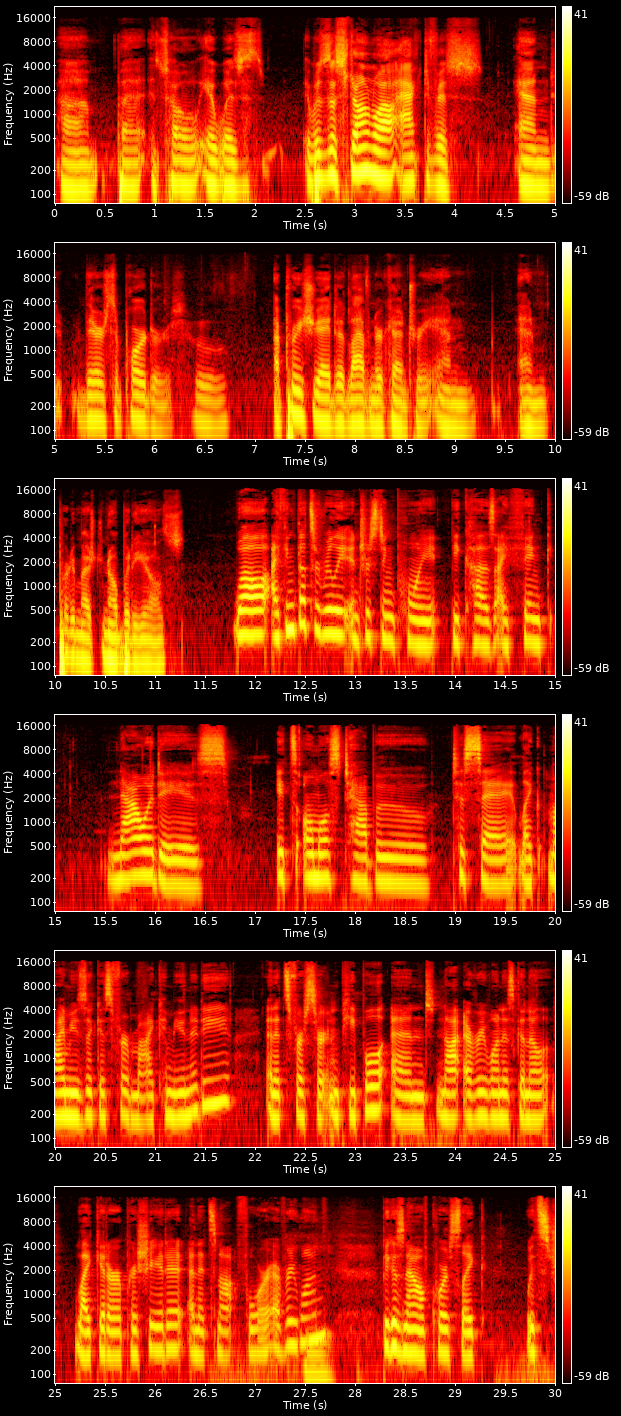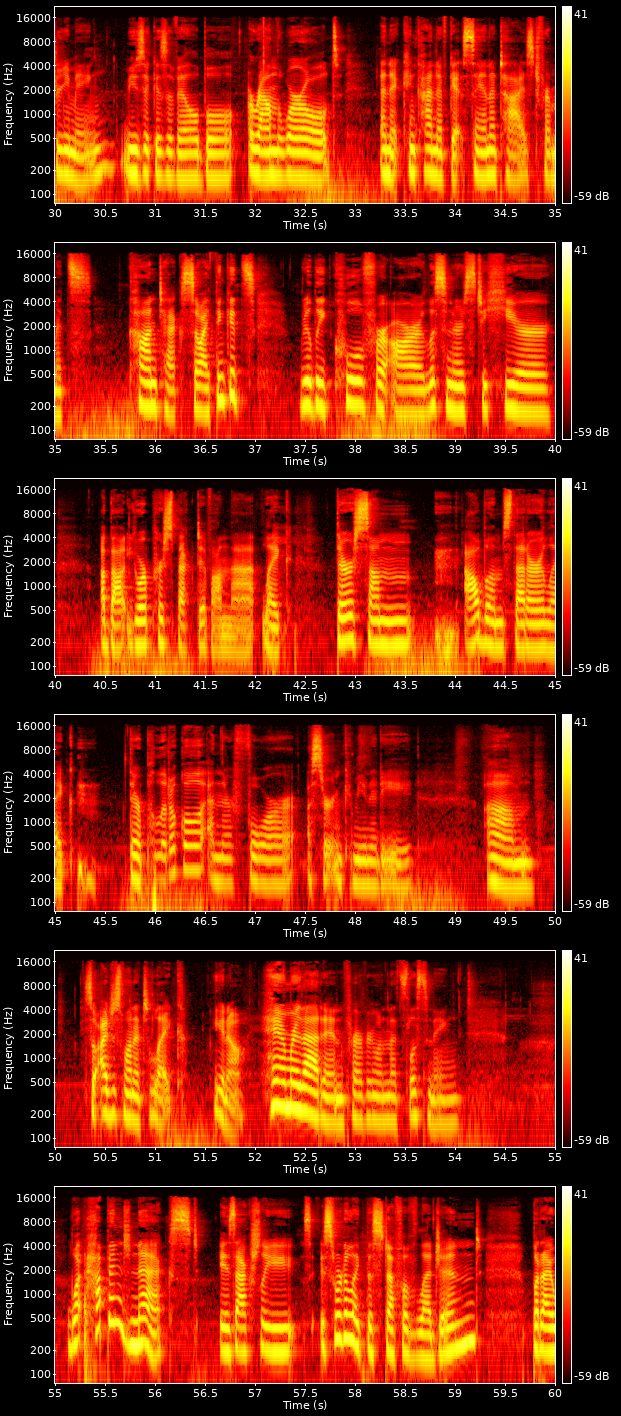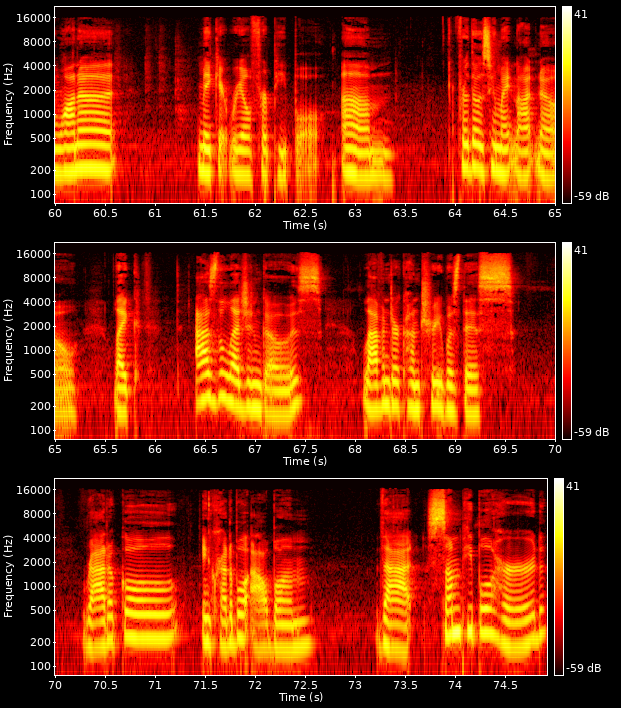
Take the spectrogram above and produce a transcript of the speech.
Um, but so it was, it was the Stonewall activists and their supporters who appreciated Lavender Country and and pretty much nobody else. Well, I think that's a really interesting point because I think nowadays it's almost taboo to say like my music is for my community and it's for certain people and not everyone is going to like it or appreciate it and it's not for everyone. Because now of course like with streaming music is available around the world and it can kind of get sanitized from its context. So i think it's really cool for our listeners to hear about your perspective on that. Like there are some albums that are like they're political and they're for a certain community. Um so i just wanted to like you know hammer that in for everyone that's listening. What happened next is actually is sort of like the stuff of legend but i want to make it real for people. Um for those who might not know like as the legend goes lavender country was this radical incredible album that some people heard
